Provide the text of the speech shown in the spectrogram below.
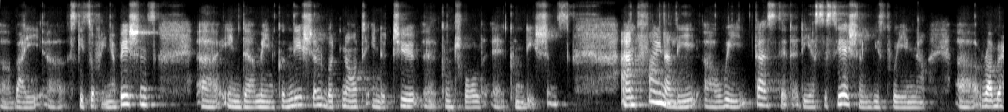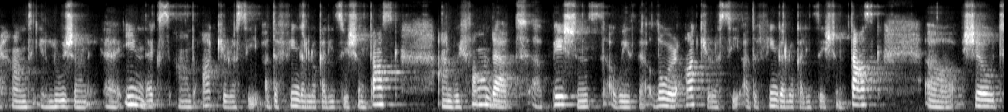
uh, by uh, schizophrenia patients in the main condition, but not in the two controlled conditions. And finally, uh, we tested the association between uh, rubber hand illusion uh, index and accuracy at the finger localization task. And we found that patients with lower accuracy at the finger localization task uh, showed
